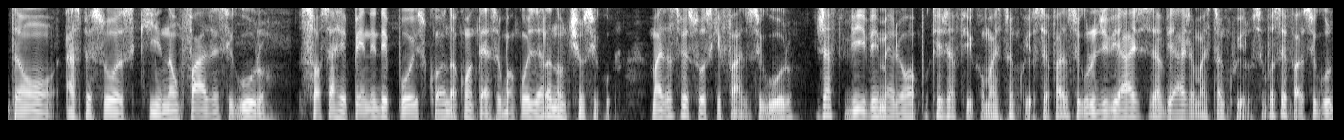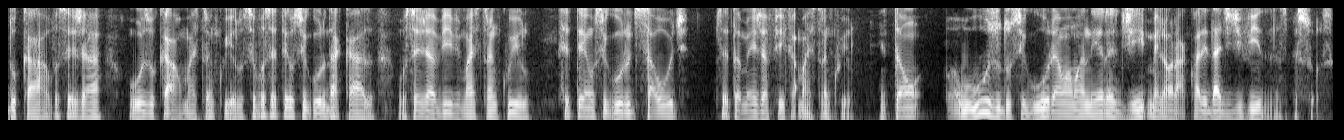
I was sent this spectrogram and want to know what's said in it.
Então, as pessoas que não fazem seguro só se arrependem depois quando acontece alguma coisa e ela não tinha o seguro. Mas as pessoas que fazem o seguro já vivem melhor porque já ficam mais tranquilos. Você faz o seguro de viagem, você já viaja mais tranquilo. Se você faz o seguro do carro, você já usa o carro mais tranquilo. Se você tem o seguro da casa, você já vive mais tranquilo. Se tem um seguro de saúde, você também já fica mais tranquilo. Então, o uso do seguro é uma maneira de melhorar a qualidade de vida das pessoas.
